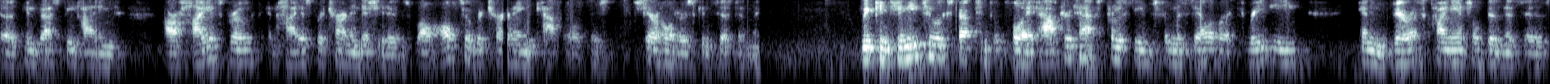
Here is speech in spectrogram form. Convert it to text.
to invest behind our highest growth and highest return initiatives while also returning capital to shareholders consistently. We continue to expect to deploy after-tax proceeds from the sale of our 3E and Verisk Financial businesses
